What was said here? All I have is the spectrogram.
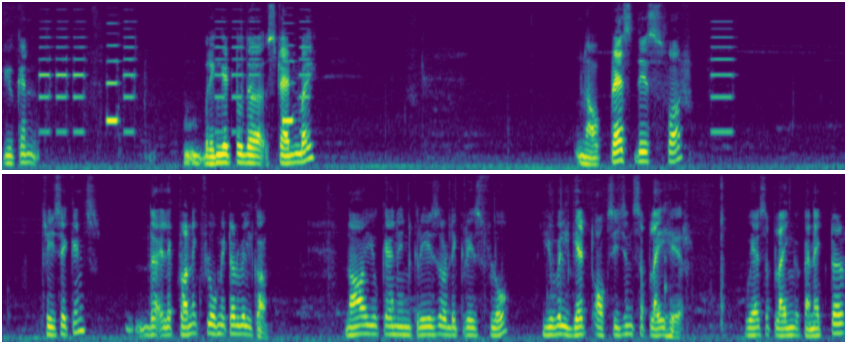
You can bring it to the standby. Now press this for 3 seconds. The electronic flow meter will come. Now you can increase or decrease flow. You will get oxygen supply here. We are supplying a connector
